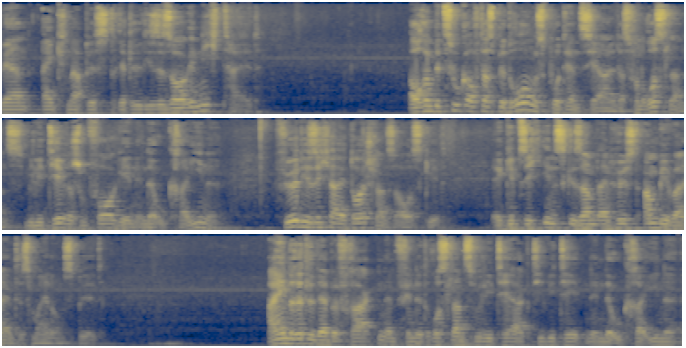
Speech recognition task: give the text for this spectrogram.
während ein knappes Drittel diese Sorge nicht teilt. Auch in Bezug auf das Bedrohungspotenzial, das von Russlands militärischem Vorgehen in der Ukraine für die Sicherheit Deutschlands ausgeht, ergibt sich insgesamt ein höchst ambivalentes Meinungsbild. Ein Drittel der Befragten empfindet Russlands Militäraktivitäten in der Ukraine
